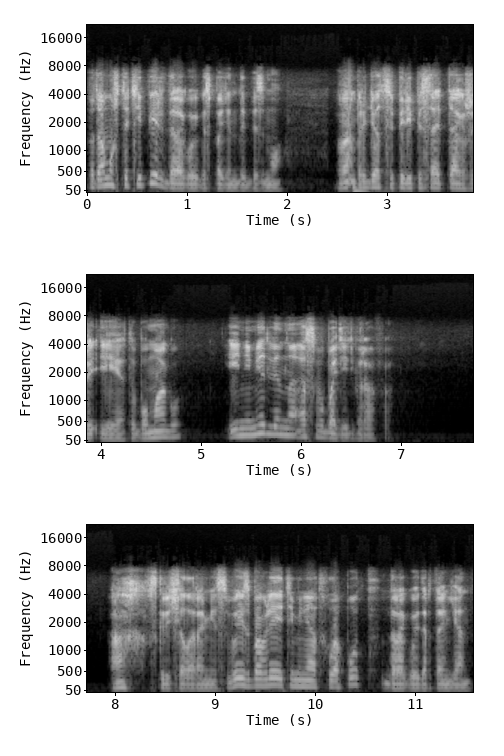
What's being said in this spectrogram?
Потому что теперь, дорогой господин де Безмо, вам придется переписать также и эту бумагу и немедленно освободить графа. Ах, вскричал Арамис. Вы избавляете меня от хлопот, дорогой Д'Артаньян.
